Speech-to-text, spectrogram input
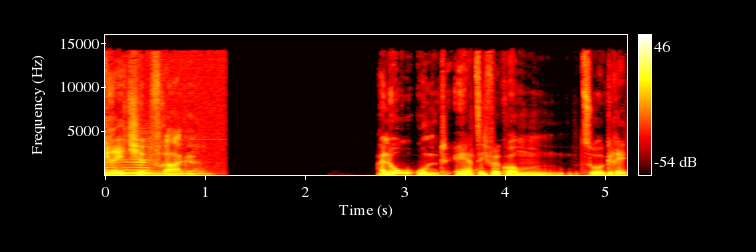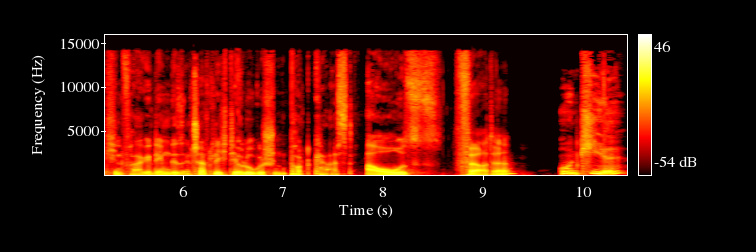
Gretchenfrage. Hallo und herzlich willkommen zur Gretchenfrage, dem gesellschaftlich-theologischen Podcast aus Förde Und Kiel?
